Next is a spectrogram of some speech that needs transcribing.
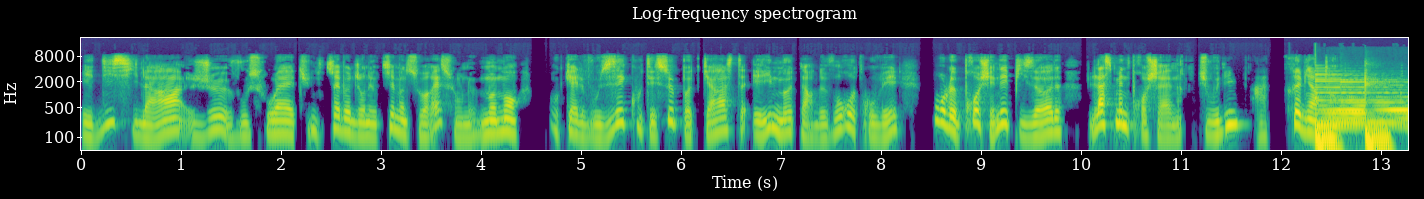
Et d'ici là, je vous souhaite une très bonne journée ou très bonne soirée selon le moment auquel vous écoutez ce podcast et il me tarde de vous retrouver pour le prochain épisode la semaine prochaine. Je vous dis à très bientôt.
